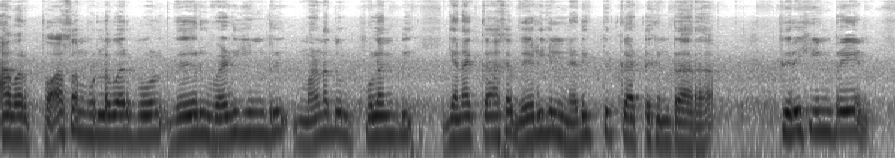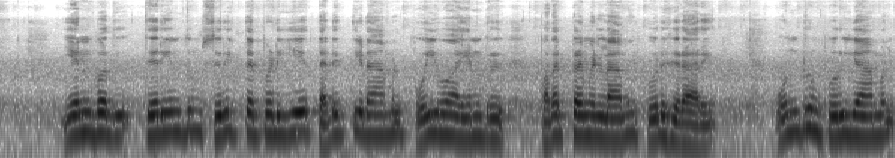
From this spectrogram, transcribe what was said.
அவர் பாசம் உள்ளவர் போல் வேறு வழியின்றி மனதுள் புலம்பி எனக்காக வெளியில் நடித்து காட்டுகின்றாரா? பிரிகின்றேன். என்பது தெரிந்தும் சிரித்தபடியே தடுத்திடாமல் பொய்வா என்று பதற்றமில்லாமல் கூறுகிறாரே. ஒன்றும் புரியாமல்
